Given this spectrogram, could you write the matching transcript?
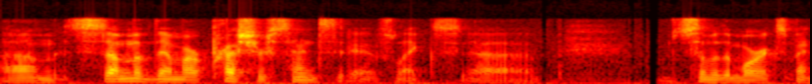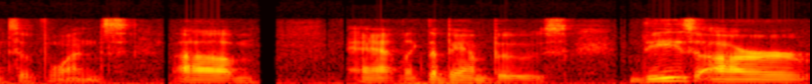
um, some of them are pressure sensitive, like uh, some of the more expensive ones, um, at, like the bamboos. These are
